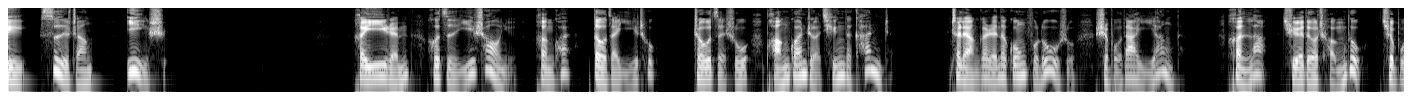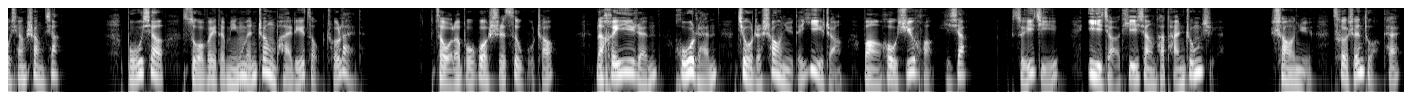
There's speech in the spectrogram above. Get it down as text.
第四章意识。黑衣人和紫衣少女很快斗在一处。周子舒旁观者清的看着，这两个人的功夫路数是不大一样的，狠辣缺德程度却不相上下，不像所谓的名门正派里走出来的。走了不过十四五招，那黑衣人忽然就着少女的一掌往后虚晃一下，随即一脚踢向她潭中穴。少女侧身躲开，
